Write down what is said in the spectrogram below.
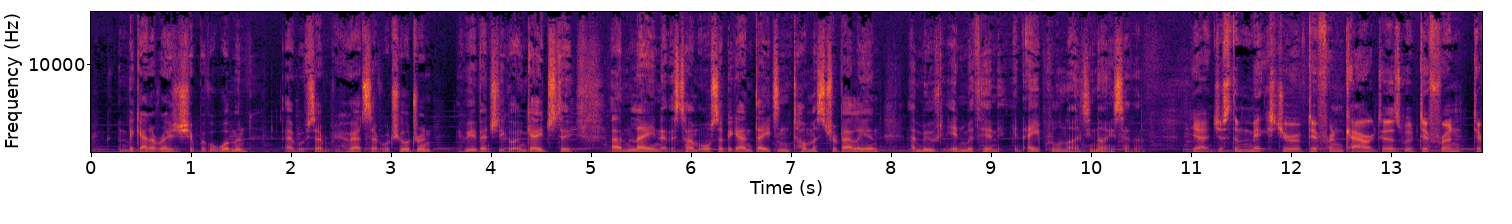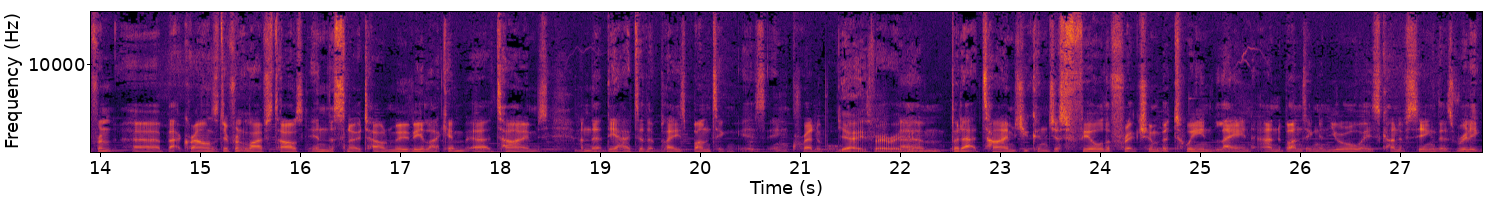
and began a relationship with a woman uh, with several, who had several children, who he eventually got engaged to. Um, Lane at this time also began dating Thomas Trevilyan and moved in with him in April 1997. Yeah, just a mixture of different characters with different different uh, backgrounds, different lifestyles in the Snowtown movie, like at uh, times, and that the actor that plays Bunting is incredible. Yeah, he's very, very good. Um, but at times you can just feel the friction between Lane and Bunting, and you're always kind of seeing there's really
